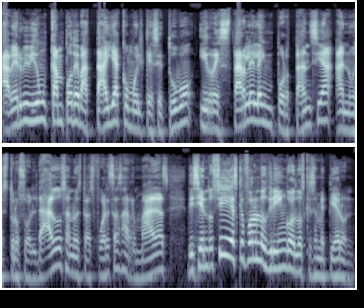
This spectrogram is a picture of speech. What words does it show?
haber vivido un campo de batalla como el que se tuvo y restarle la importancia a nuestros soldados, a nuestras fuerzas armadas, diciendo, sí, es que fueron los gringos los que se metieron,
